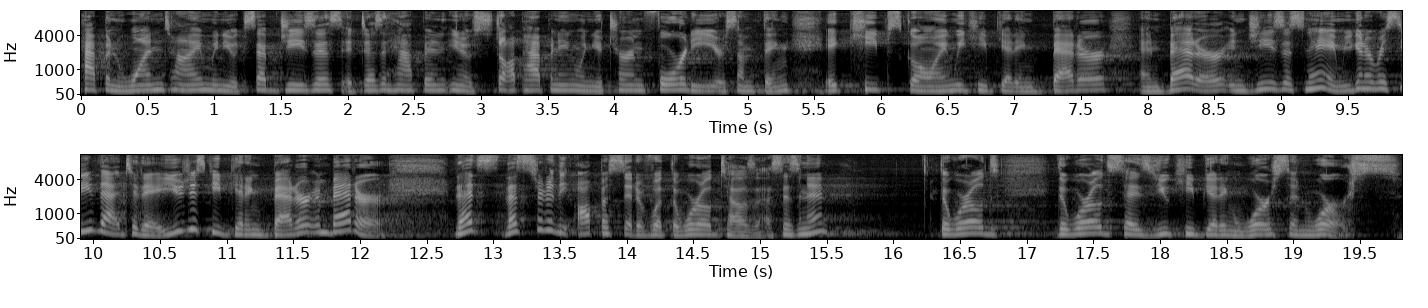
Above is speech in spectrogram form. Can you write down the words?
happen one time when you accept Jesus. It doesn't happen, you know, stop happening when you turn 40 or something. It keeps going. We keep getting better and better in Jesus name. You're going to receive that today. You just keep getting better and better. That's, that's sort of the opposite of what the world tells us, isn't it? The world, the world says you keep getting worse and worse.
